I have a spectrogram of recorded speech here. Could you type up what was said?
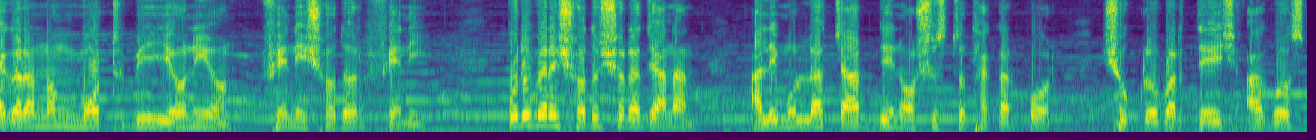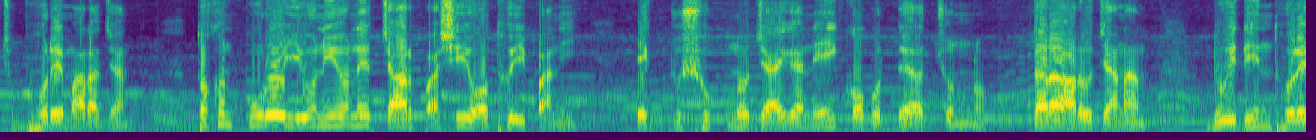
এগারো নং মোট বি ইউনিয়ন, ফেনী সদর, ফেনী। পরিবারের সদস্যরা জানান, আলিমুল্লাহ চার দিন অসুস্থ থাকার পর শুক্রবার তেইশ আগস্ট ভোরে মারা যান। তখন পুরো ইউনিয়নের চারপাশেই অথই পানি, একটু শুকনো জায়গা নেই কবর দেওয়ার জন্য। তারা আরও জানান দুই দিন ধরে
